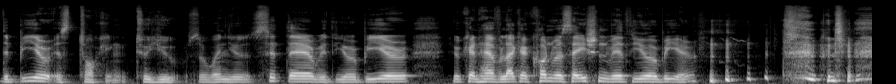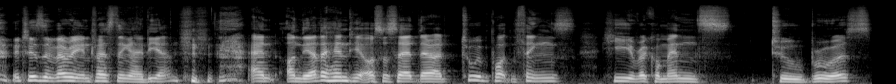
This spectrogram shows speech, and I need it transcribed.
the beer is talking to you. So when you sit there with your beer, you can have like a conversation with your beer. which, is a very interesting idea. and on the other hand, he also said there are two important things he recommends to brewers.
